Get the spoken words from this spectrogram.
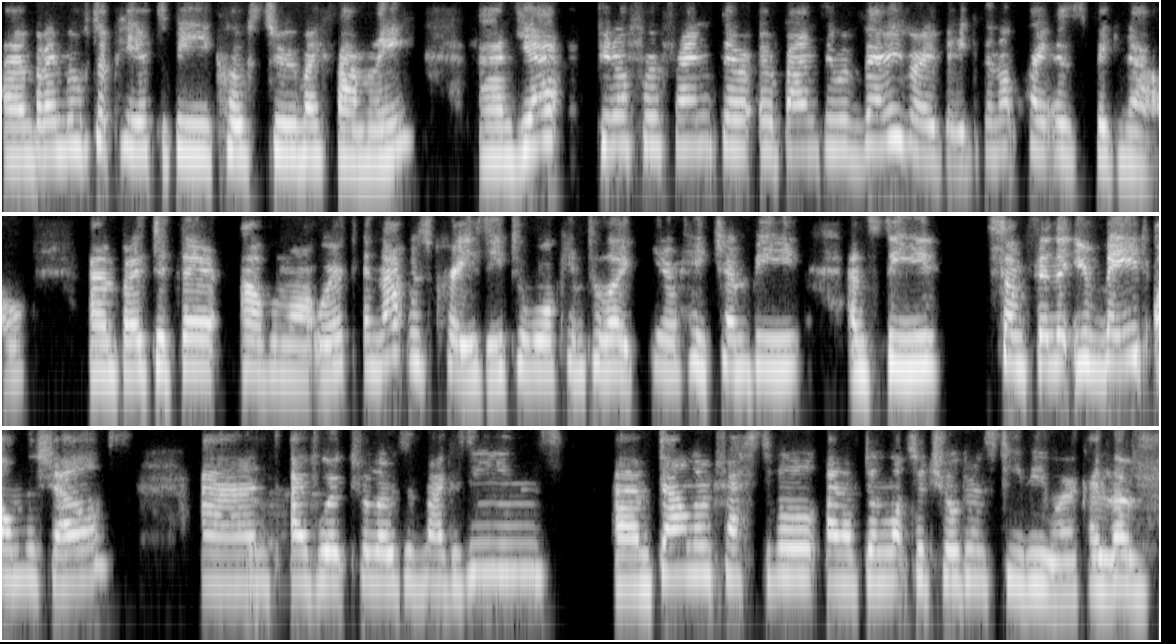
Um, but I moved up here to be close to my family. And yeah, Funeral for a Friend, they're a band. They were very, very big. They're not quite as big now. Um, but I did their album artwork, and that was crazy to walk into like you know HMV and see something that you've made on the shelves. And I've worked for loads of magazines, um, Download Festival, and I've done lots of children's TV work. I love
